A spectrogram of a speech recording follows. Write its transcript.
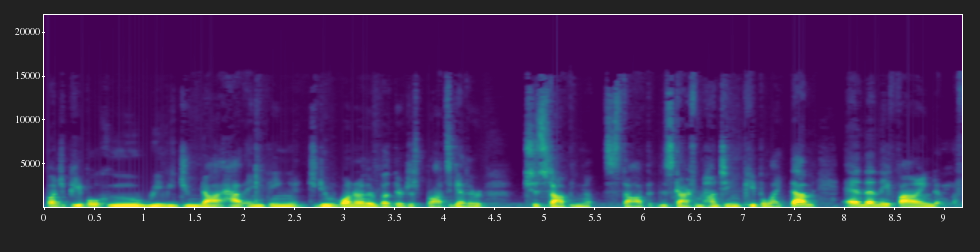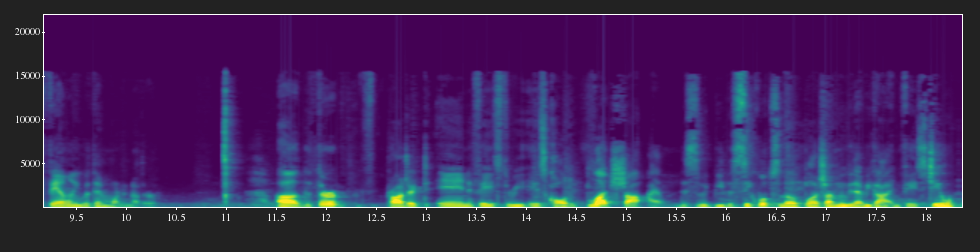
a bunch of people who really do not have anything to do with one another, but they're just brought together to stop being, stop this guy from hunting people like them, and then they find family within one another. Uh, the third project in Phase 3 is called Bloodshot Island. This would be the sequel to the Bloodshot movie that we got in Phase 2.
